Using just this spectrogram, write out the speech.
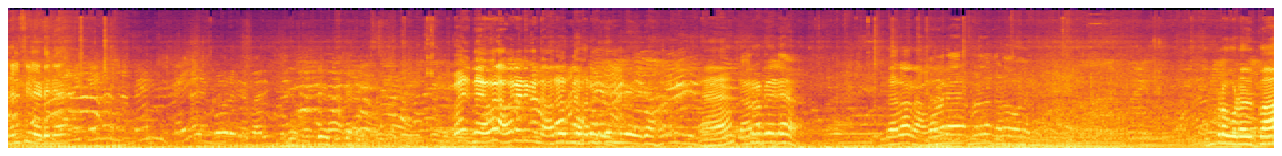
செல்ஃபியில் எடுங்க. அவர் எடுங்க கும்பிடக்கூடாதுப்பா.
